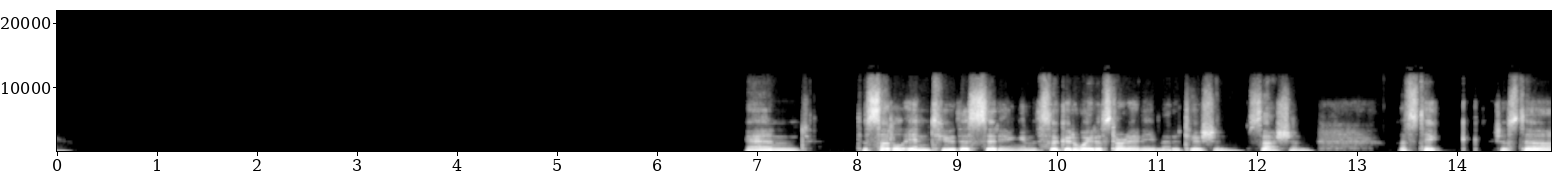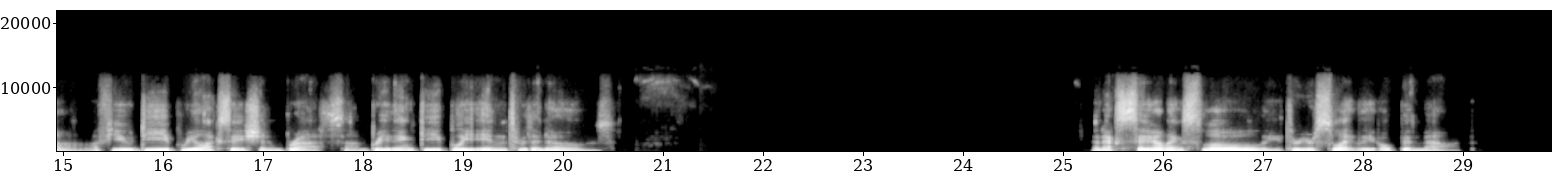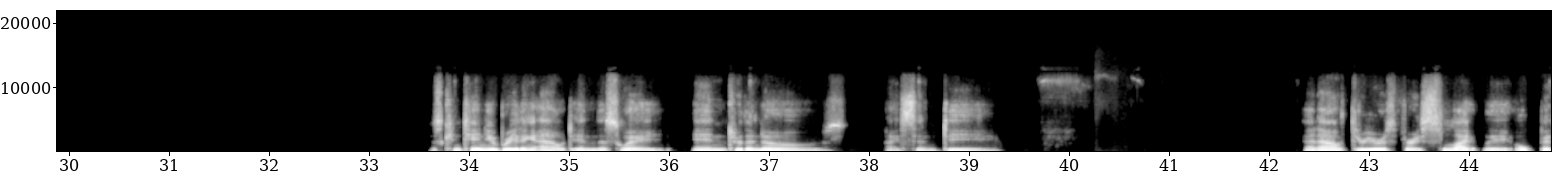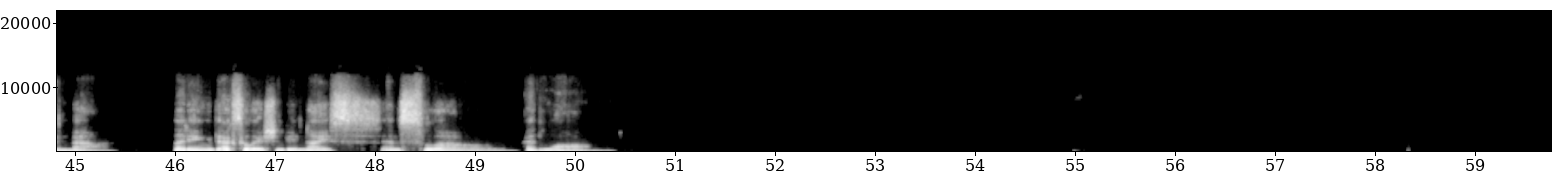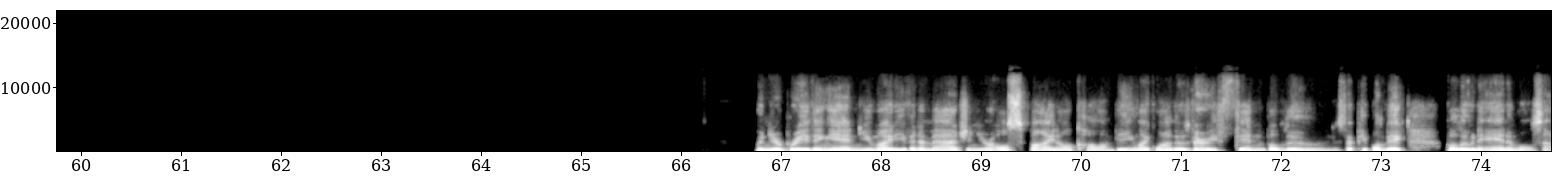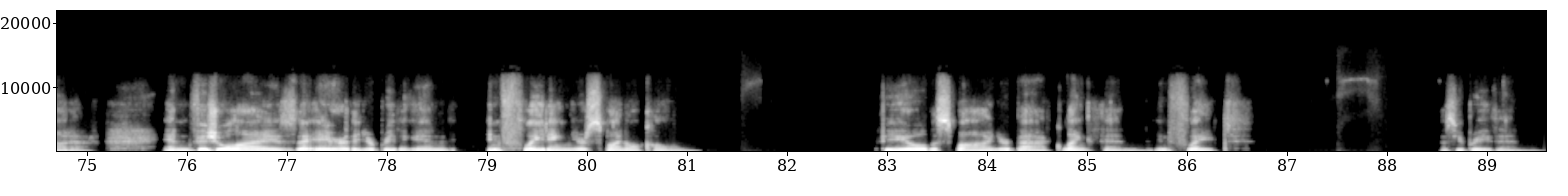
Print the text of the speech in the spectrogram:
And to settle into this sitting, and it's a good way to start any meditation session. Let's take just a, a few deep relaxation breaths. I'm breathing deeply in through the nose and exhaling slowly through your slightly open mouth. Just continue breathing out in this way, in through the nose, nice and deep, and out through your very slightly open mouth. letting the exhalation be nice and slow and long. When you're breathing in, you might even imagine your whole spinal column being like one of those very thin balloons that people make balloon animals out of. And visualize the air that you're breathing in inflating your spinal column. Feel the spine, your back lengthen, inflate as you breathe in.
